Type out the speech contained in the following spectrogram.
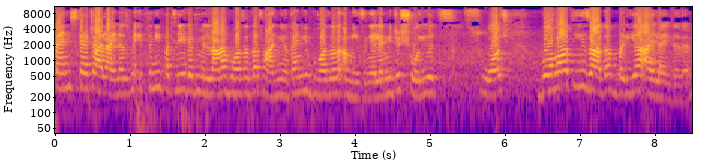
पेन स्केच आई लाइनर्स में इतनी पतली टिप मिलना बहुत ज़्यादा आसान नहीं होता है इनकी बहुत ज़्यादा अमेजिंग है। Let me just show you its swatch बहुत ही ज़्यादा बढ़िया आई लाइनर है।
